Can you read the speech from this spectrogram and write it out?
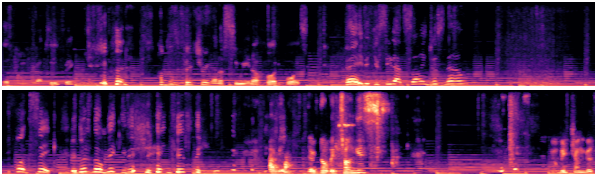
this Bohemian Rhapsody thing. I'm just picturing Anasui in a hood voice. Hey, did you see that sign just now? For fuck's sake, if there's no Mickey, this shit ain't Disney. I mean, there's no big chungus. No big chungus.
